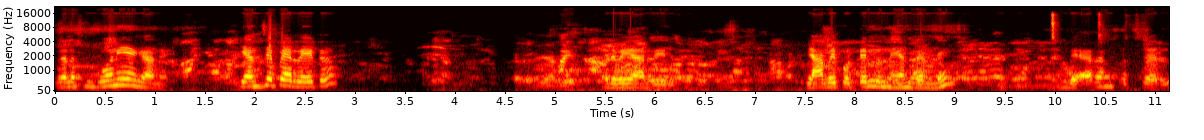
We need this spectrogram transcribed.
ఇవాళ అసలు బోనియే కానీ ఎంత చెప్పారు రేటు? ఇరవై ఆరు వేలు. యాభై పొట్టేళ్ళు ఉన్నాయంటండి. బేరానికి వచ్చారు.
